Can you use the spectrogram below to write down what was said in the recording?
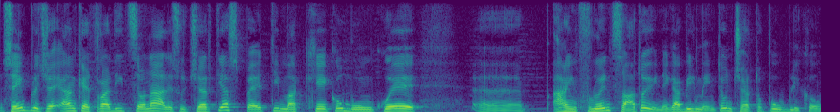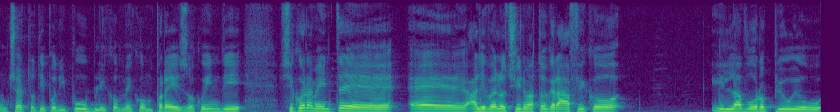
semplice e anche tradizionale su certi aspetti ma che comunque eh, ha influenzato innegabilmente un certo pubblico, un certo tipo di pubblico, me compreso, quindi sicuramente è a livello cinematografico il lavoro più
